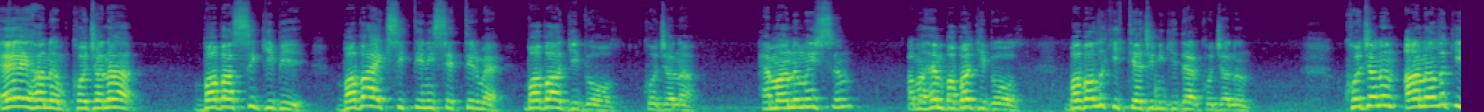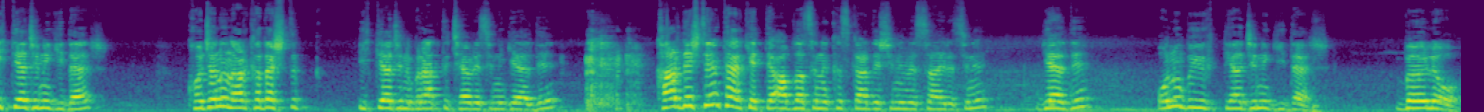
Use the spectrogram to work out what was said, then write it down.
Ey hanım kocana babası gibi baba eksikliğini hissettirme. Baba gibi ol kocana. Hem hanımıysın ama hem baba gibi ol. Babalık ihtiyacını gider kocanın. Kocanın analık ihtiyacını gider. Kocanın arkadaşlık ihtiyacını bıraktı, çevresini geldi. Kardeşlerini terk etti, ablasını, kız kardeşini vesairesini. Geldi. Onun bu ihtiyacını gider. Böyle ol.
